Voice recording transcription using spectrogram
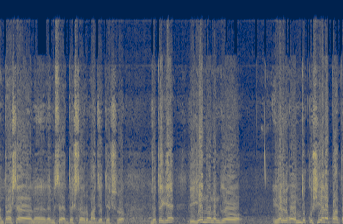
ಅಂತಾರಾಷ್ಟ್ರೀಯ ರೆಮ್ಸ್ ಅಧ್ಯಕ್ಷರವರು ಮಾಜಿ ಅಧ್ಯಕ್ಷರು. ಜೊತೆಗೆ ಈಗೇನು ನಮ್ಮದು ಹೇಳಬೇಕು, ಒಂದು ಖುಷಿ ಏನಪ್ಪ ಅಂತ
